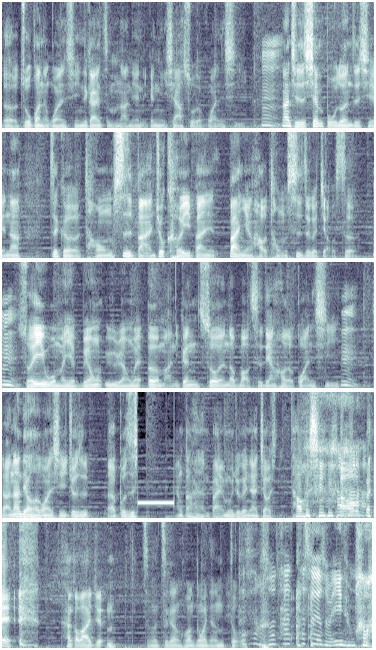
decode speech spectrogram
呃主管的关系，你该怎么拿捏你跟你下属的关系，嗯，那其实先不论这些，那。这个同事版就可以扮扮演好同事这个角色，嗯，所以我们也不用与人为恶嘛，你跟所有人都保持良好的关系，嗯，对啊，那良好关系就是呃，不是 刚刚还很白目就跟人家交 掏心掏肺，他搞不好觉得嗯，怎么这个人忽然跟我讲那么多？我是想说他他是有什么意图吗？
